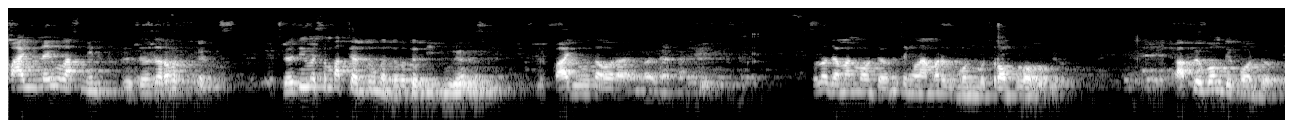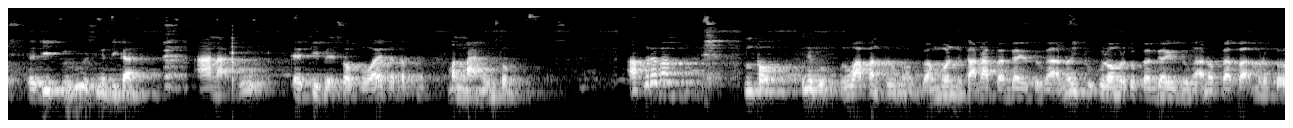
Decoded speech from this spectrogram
payune itu last minute. Jadi wis sempat gantungan terus jadi ibu ya. Payu ta ora. Kalau zaman mondok sing nglamar umur 30 Tapi wong di pondok. Jadi dulu sing ngendikan anakku jadi besok wae tetep menang untung. Akhirnya kan untuk ini bu luapan tuh bangun karena bangga itu nggak no ibu kulo mereka bangga itu nggak no bapak mereka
